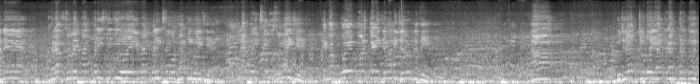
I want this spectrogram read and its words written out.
અને ખરાબ સમયમાં જ પરિસ્થિતિ હોય, એમાં જ પરીક્ષાઓ થતી હોય છે. આ પરીક્ષાનો સમય છે. એમાં કોઈ પણ ક્યાંય જવાની જરૂર નથી. આ ગુજરાત જોડો યાત્રા અંતર્ગત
